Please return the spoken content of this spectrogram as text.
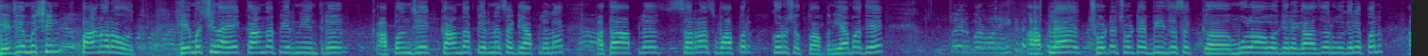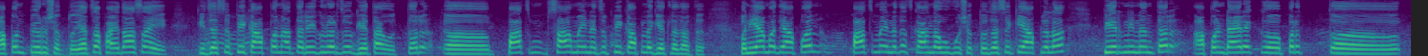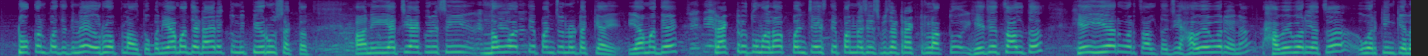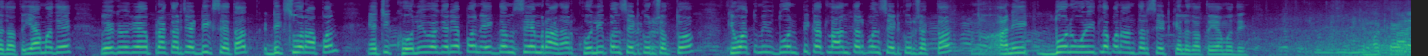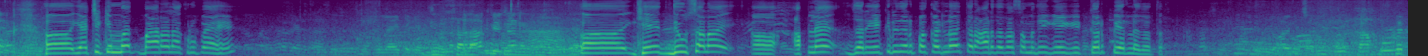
हे जे मशीन पाहणार आहोत हे मशीन आहे कांदा पेरणी यंत्र. आपण जे कांदा पेरण्यासाठी आपल्याला आता आपलं सर्रास वापर करू शकतो आपण. यामध्ये आपल्या छोट्या छोट्या बी जसं क- मुळा वगैरे गाजर वगैरे पण आपण पेरू शकतो. याचा फायदा असा आहे की जसं पीक आपण आता रेग्युलर जो घेत आहोत तर पाच सहा महिन्याचं पीक आपलं घेतलं जातं. पण यामध्ये आपण पाच महिन्यातच कांदा उगू शकतो. जसं की आपल्याला पेरणीनंतर आपण डायरेक्ट परत टोकन पद्धतीने रोप लावतो पण यामध्ये डायरेक्ट तुम्ही पेरू शकतात. आणि याची ॲक्युरेसी नव्वद ते पंच्याण्णव टक्के आहे. यामध्ये ट्रॅक्टर तुम्हाला पंचेचाळीस ते पन्नास एच पीचा ट्रॅक्टर लागतो. हे जे चालतं हे इयरवर चालतं. जे हवेवर आहे ना हवेवर याचं वर्किंग केलं जातं. यामध्ये वेगवेगळ्या प्रकारच्या डिक्स येतात. डिक्सवर आपण याची खोली वगैरे पण एकदम सेम राहणार. खोली पण सेट करू शकतो. किंवा तुम्ही दोन पिकातलं अंतर पण सेट करू शकता. आणि दोन ओळीतलं पण अंतर सेट केलं जातं यामध्ये. किंमत काय? अ, याची किंमत बारा लाख रुपये आहे. दिवसाला किती अ, हे दिवसाला अ, आपल्या जर एकरी जर पकडलं तर अर्धा तासामध्ये एक एक एकर पेरलं जातं.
